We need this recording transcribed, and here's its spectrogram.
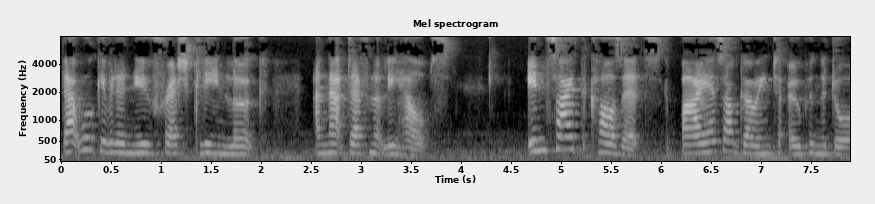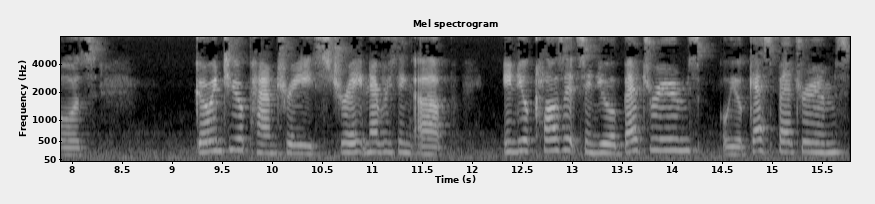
That will give it a new, fresh, clean look and that definitely helps. Inside the closets, buyers are going to open the doors, go into your pantry, straighten everything up. In your closets, in your bedrooms or your guest bedrooms,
